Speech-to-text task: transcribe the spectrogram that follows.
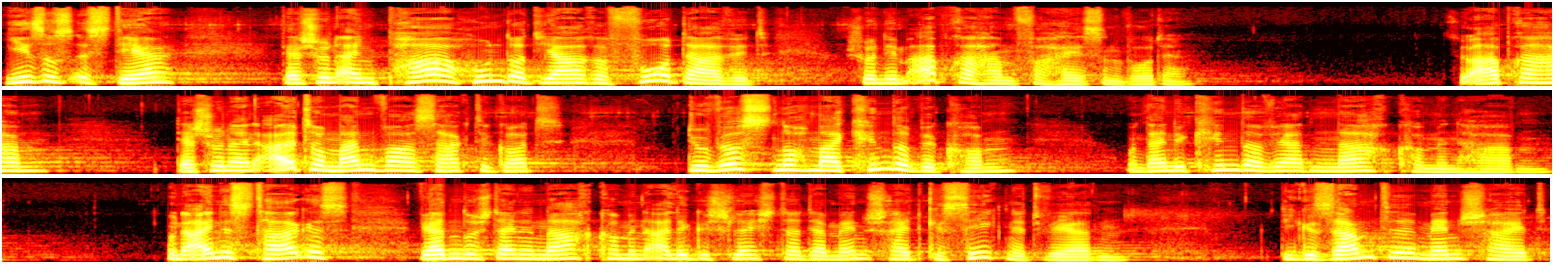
Jesus ist der, der schon ein paar hundert Jahre vor David schon dem Abraham verheißen wurde. Zu Abraham, der schon ein alter Mann war, sagte Gott, du wirst noch mal Kinder bekommen und deine Kinder werden Nachkommen haben. Und eines Tages werden durch deine Nachkommen alle Geschlechter der Menschheit gesegnet werden. Die gesamte Menschheit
